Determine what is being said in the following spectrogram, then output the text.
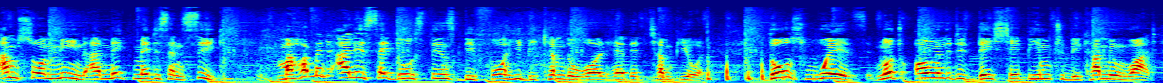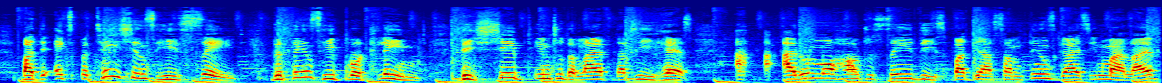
I'm so mean. I make medicine sick. Muhammad Ali said those things before he became the world heavyweight champion. Those words, not only did they shape him to becoming what, but the expectations he said, the things he proclaimed, they shaped into the life that he has. I- I don't know how to say this, but there are some things, guys, in my life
